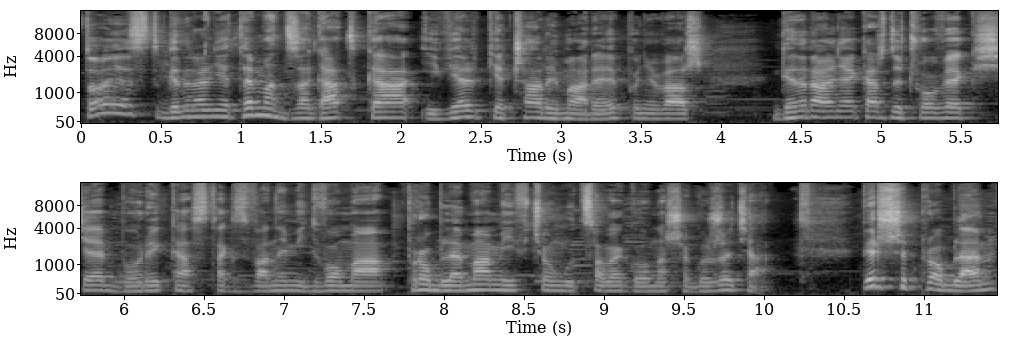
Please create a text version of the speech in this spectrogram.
to jest generalnie temat zagadka i wielkie czary mary, ponieważ generalnie każdy człowiek się boryka z tak zwanymi dwoma problemami w ciągu całego naszego życia. Pierwszy problem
